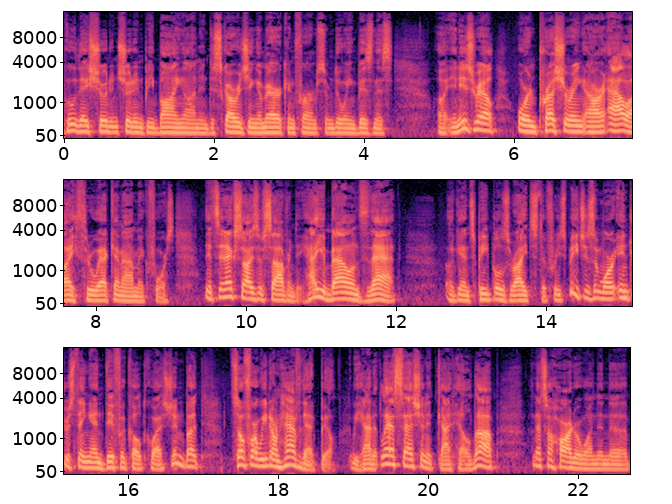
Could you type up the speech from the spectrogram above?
who they should and shouldn't be buying on and discouraging American firms from doing business uh, in Israel or in pressuring our ally through economic force. It's an exercise of sovereignty. How you balance that against people's rights to free speech is a more interesting and difficult question, but so far we don't have that bill. We had it last session, it got held up. That's a harder one than the,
